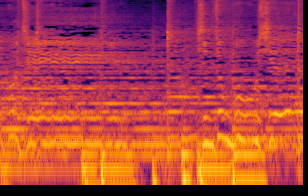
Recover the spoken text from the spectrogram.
来不及心中无限。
